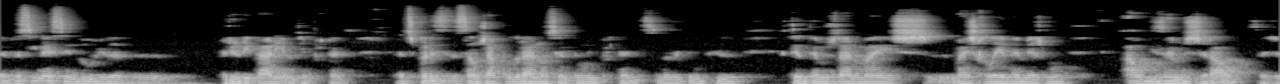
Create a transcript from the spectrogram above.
a vacina é sem dúvida prioritária e é muito importante. A desparasitação já poderá não ser tão importante, mas aquilo que, que tentamos dar mais, mais relevo é mesmo ao exame geral, ou seja,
